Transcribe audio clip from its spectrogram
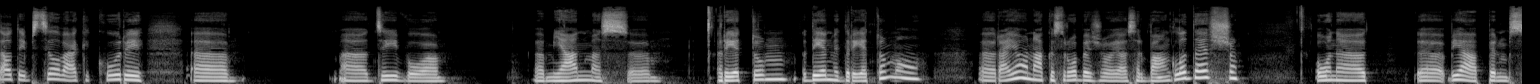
tautības cilvēki, kuri uh, uh, dzīvo uh, Mjanmas uh, rietumu, dienvidu rietumu uh, rajonā, kas robežojās ar Bangladešu. Un, uh, uh, jā, pirms,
